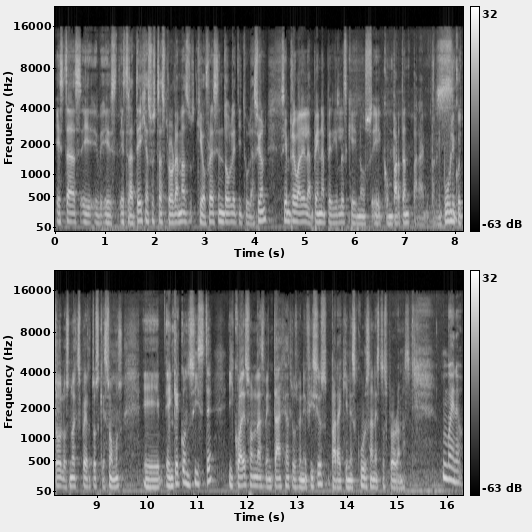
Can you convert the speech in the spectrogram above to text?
estas eh, es- estrategias o estos programas que ofrecen doble titulación, siempre vale la pena pedirles que nos eh, compartan para, para el público y todos los no expertos que somos eh, en qué consiste y cuáles son las ventajas, los beneficios para quienes cursan estos programas. Bueno,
